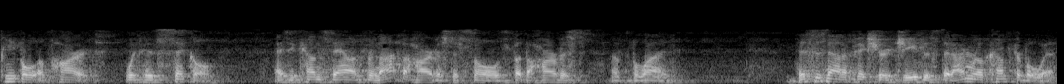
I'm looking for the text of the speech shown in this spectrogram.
people apart with his sickle as he comes down for not the harvest of souls, but the harvest of blood? This is not a picture of Jesus that I'm real comfortable with,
